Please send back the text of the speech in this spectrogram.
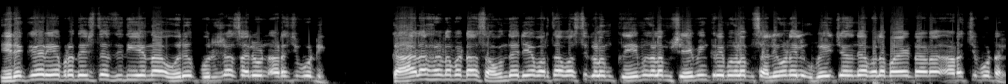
തിരക്കേറിയ പ്രദേശത്ത് സ്ഥിതി ചെയ്യുന്ന ഒരു പുരുഷ സലൂൺ അടച്ചുപൂട്ടി. കാലഹരണപ്പെട്ട സൗന്ദര്യവർദ്ധ വസ്തുക്കളും ക്രീമുകളും ഷേവിംഗ് ക്രീമുകളും സലൂണിൽ ഉപയോഗിച്ചതിന്റെ ഫലമായിട്ടാണ് അടച്ചുപൂട്ടൽ.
